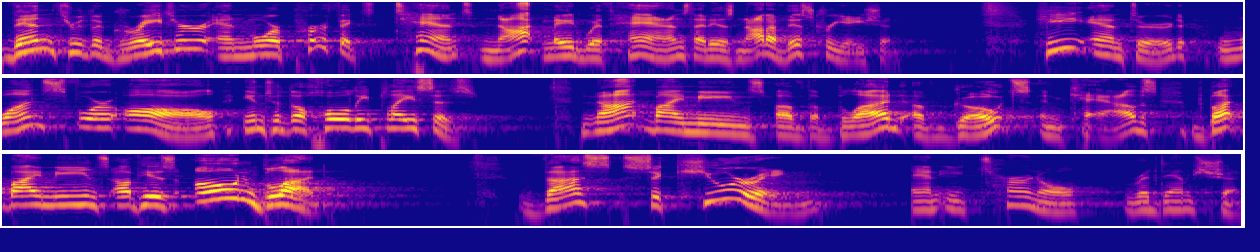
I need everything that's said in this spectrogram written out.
then, through the greater and more perfect tent, not made with hands, that is, not of this creation, he entered once for all into the holy places, not by means of the blood of goats and calves, but by means of his own blood, thus securing an eternal redemption.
